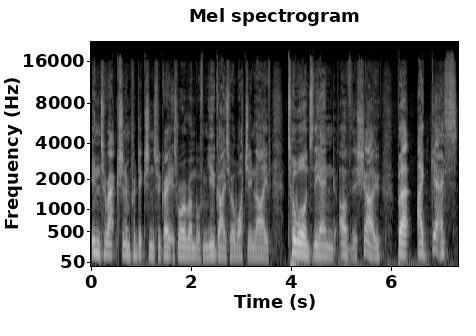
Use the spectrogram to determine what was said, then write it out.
interaction and predictions for Greatest Royal Rumble from you guys who are watching live towards the end of the show. But I guess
